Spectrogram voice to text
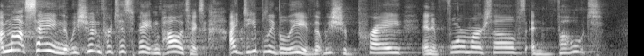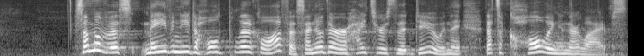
am not saying that we shouldn't participate in politics. I deeply believe that we should pray and inform ourselves and vote. Some of us may even need to hold political office. I know there are Heitzers that do, and they, that's a calling in their lives.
